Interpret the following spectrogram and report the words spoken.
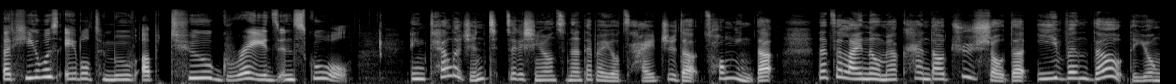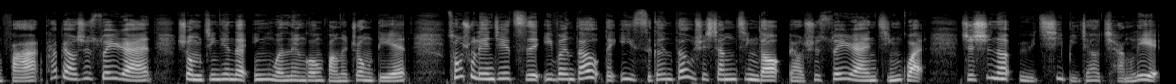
that he was able to move up two grades in school. Intelligent 这个形容词呢，代表有才智的、聪颖的。那再来呢，我们要看到句首的 even though 的用法，它表示虽然，是我们今天的英文练功房的重点。从属连接词 even though 的意思跟 though 是相近的哦，表示虽然、尽管，只是呢语气比较强烈，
